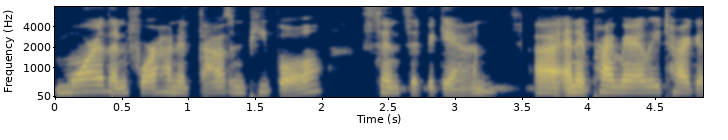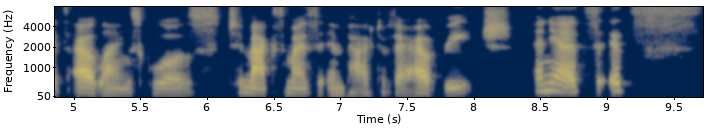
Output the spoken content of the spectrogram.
more than 400,000 people since it began, uh, and it primarily targets outlying schools to maximize the impact of their outreach. And yeah, it's it's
